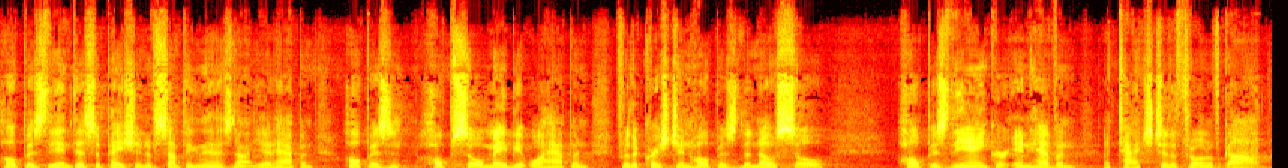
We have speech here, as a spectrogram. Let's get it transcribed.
Hope is the anticipation of something that has not yet happened. Hope isn't hope so, maybe it will happen. For the Christian, hope is the know so. Hope is the anchor in heaven attached to the throne of God.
